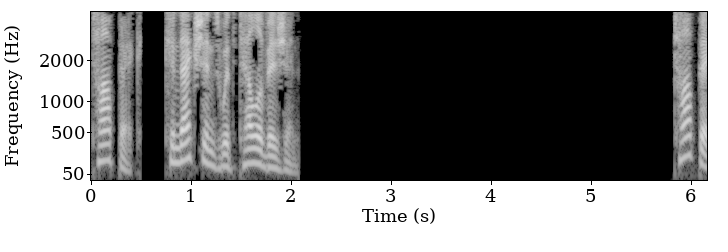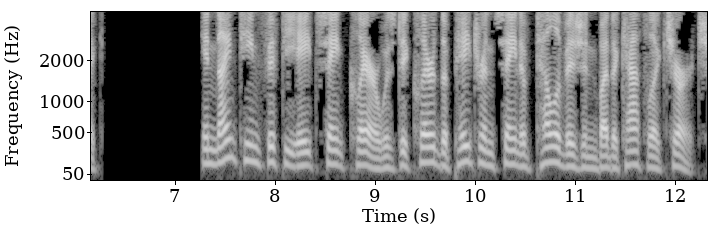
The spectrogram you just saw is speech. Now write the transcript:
Topic. Connections with television Topic. in 1958 St. Clare was declared the patron saint of television by the Catholic Church.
